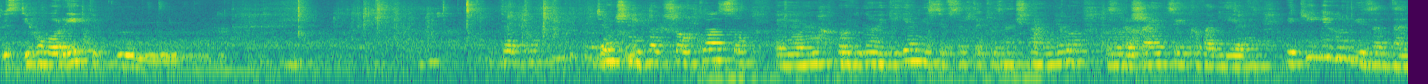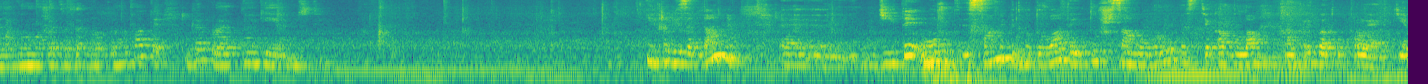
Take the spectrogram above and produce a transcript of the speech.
тобто і говорити. Дякую. Дякую. Учні першого класу провідної діяльності все ж таки значною мірою залишається ігрова діяльність. Які ігрові завдання ви можете запропонувати для проєктної діяльності? ігрові завдання е, діти можуть самі підготувати ту ж саму гру, яка була, наприклад, у проєкті.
